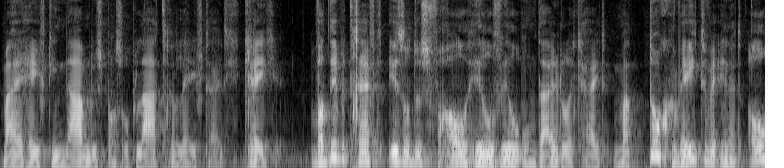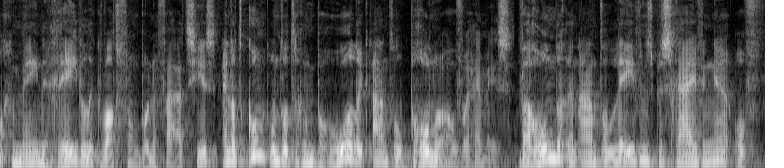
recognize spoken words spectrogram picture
maar hij heeft die naam dus pas op latere leeftijd gekregen. Wat dit betreft is er dus vooral heel veel onduidelijkheid, maar toch weten we in het algemeen redelijk wat van Bonifatius. En dat komt omdat er een behoorlijk aantal bronnen over hem is, waaronder een aantal levensbeschrijvingen of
